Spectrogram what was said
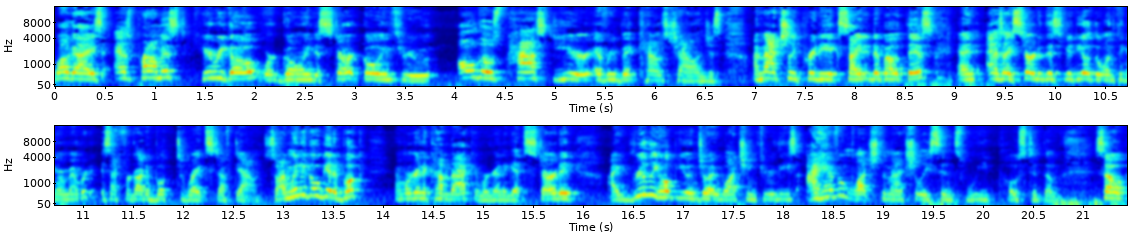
Well, guys, as promised, here we go. We're going to start going through all those past year Every Bit Counts challenges. I'm actually pretty excited about this. And as I started this video, the one thing I remembered is I forgot a book to write stuff down. So I'm going to go get a book and we're going to come back and we're going to get started. I really hope you enjoy watching through these. I haven't watched them actually since we posted them. So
